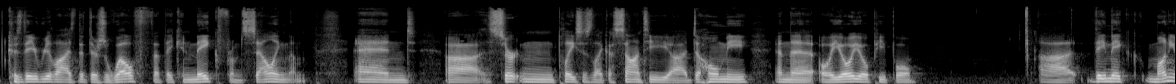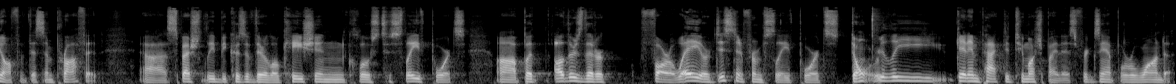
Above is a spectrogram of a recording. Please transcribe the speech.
because they realize that there's wealth that they can make from selling them. And uh, certain places like Asante, uh, Dahomey, and the Oyoyo people, uh, they make money off of this and profit. Uh, especially because of their location close to slave ports. Uh, but others that are far away or distant from slave ports don't really get impacted too much by this. For example, Rwanda.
